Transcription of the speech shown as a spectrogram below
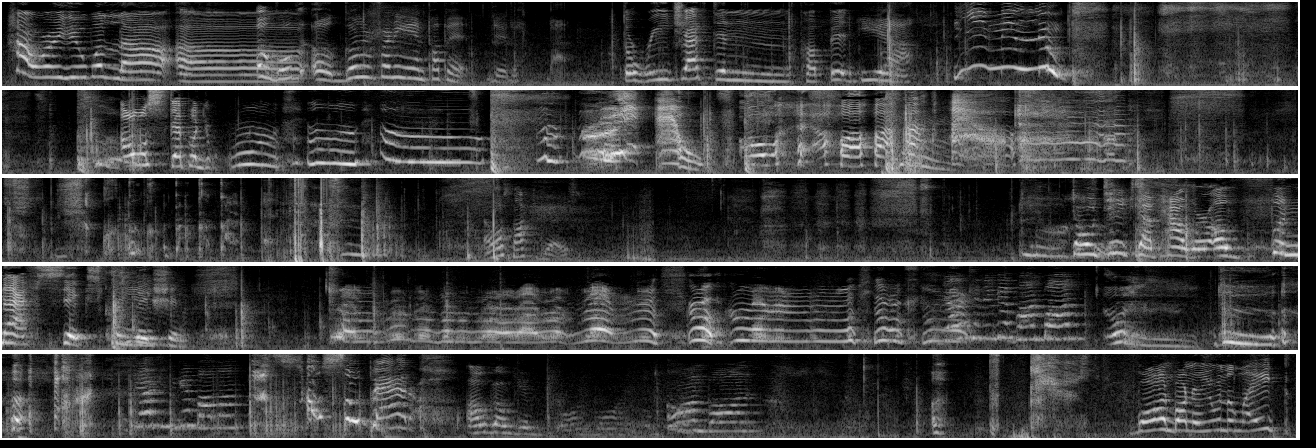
How are you alive? Oh, Golden, oh, Golden Freddy and Puppet did that. The reject and puppet. Yeah. Leave me alone. Will step on your. Mm, mm. Ow! I almost knocked you guys. Don't take the power of FNAF 6 creation. Dad, can you get Bon Bon? Dad, can you get Bon Bon? smells so bad. I'll go give Bon Bon. Bon Bon. Bon Bon, are you in the lake?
